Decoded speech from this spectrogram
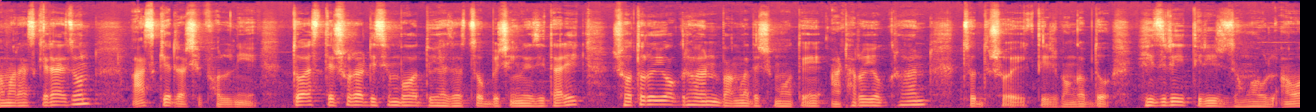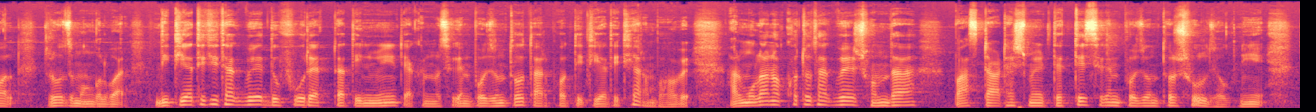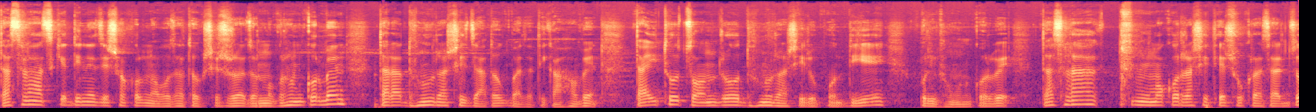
আমার আজকের আয়োজন, আজকের রাশিফল নিয়ে। তো আজ তেসরা ডিসেম্বর দুই হাজার চব্বিশ ইংরেজি তারিখ, সতেরোই অগ্রহায়ণ বাংলাদেশ মতে আঠারোই অগ্রহায়ণ, চোদ্দোশো একত্রিশ বঙ্গাব্দ, হিজড়ি তিরিশ জমাউল আওয়াল, রোজ মঙ্গলবার। দ্বিতীয় তিথি থাকবে দুপুর একটা তিন মিনিট একান্ন সেকেন্ড পর্যন্ত, তারপর তৃতীয় তিথি আরম্ভ হবে। আর মূলা নক্ষত্র থাকবে সন্ধ্যা পাঁচটা আঠাশ মিনিট তেত্রিশ সেকেন্ড পর্যন্ত শুলযোগ নিয়ে। তাছাড়া আজকের দিনে যে সকল নবজাতক শিশুরা জন্মগ্রহণ করবেন, তারা ধনু রাশি জাতক বা জাতিকা হবেন। তাই তো চন্দ্র ধনুরাশির উপর দিয়ে পরিভ্রমণ করবে। তাছাড়া মকর রাশিতে শুক্রাচার্য,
